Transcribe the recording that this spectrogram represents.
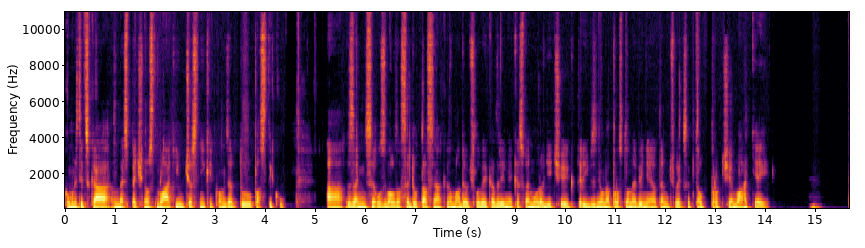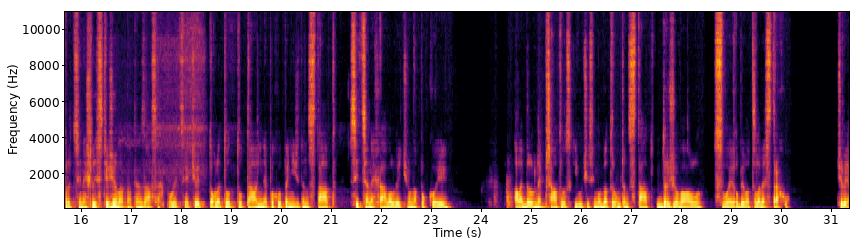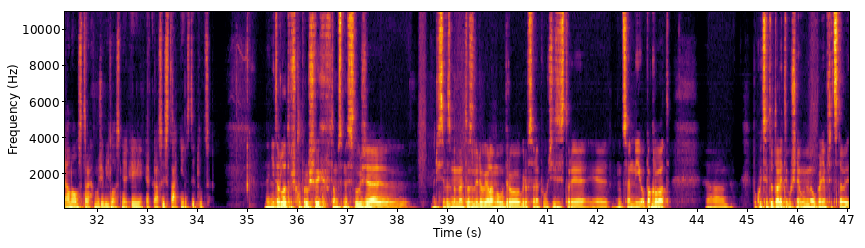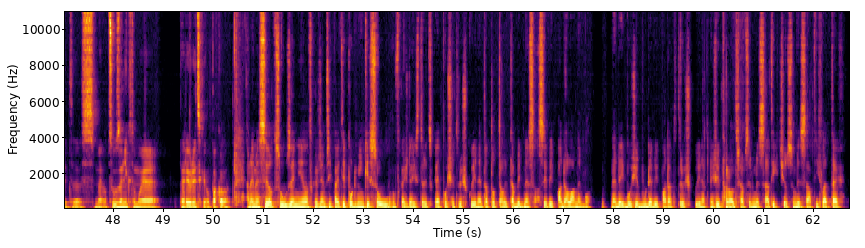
komunistická bezpečnost mlátí účastníky koncertu plastiku a za ní se ozval zase dotaz nějakého mladého člověka, zřejmě ke svému rodiči, který vzněl naprosto nevinně a ten člověk se ptal, proč je mlátěj? Proč si nešli stěžovat na ten zásah policie? Čili tohleto totální nepochopení, že ten stát sice nechával většinu na pokoji, ale byl nepřátelský vůči svým obyvatelům. Ten stát udržoval svoje obyvatele ve strachu. Čili ano, strach může být vlastně i jakási státní instituce. Není tohle trošku průšvih v tom smyslu, že když si vezmeme to z lidověle moudro, kdo se nepoučí z historie, je nucený opakovat. Hmm. Pokud si totality už neumíme úplně představit, jsme odsouzeni k tomu je periodicky opakovat? A nevím, jestli odsouzení, ale v každém případě ty podmínky jsou v každé historické epoše trošku jiné. Ta totalita by dnes asi vypadala, nebo nedej bože, bude vypadat trošku jinak, než vypadala třeba v 70. či 80. letech.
